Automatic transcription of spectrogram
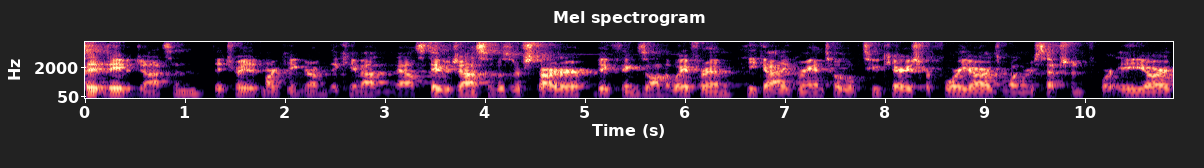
David Johnson. They traded Mark Ingram. They came out and announced David Johnson was their starter. Big things on the way for him. He got a grand total of two carries for four yards, one reception for a yard.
